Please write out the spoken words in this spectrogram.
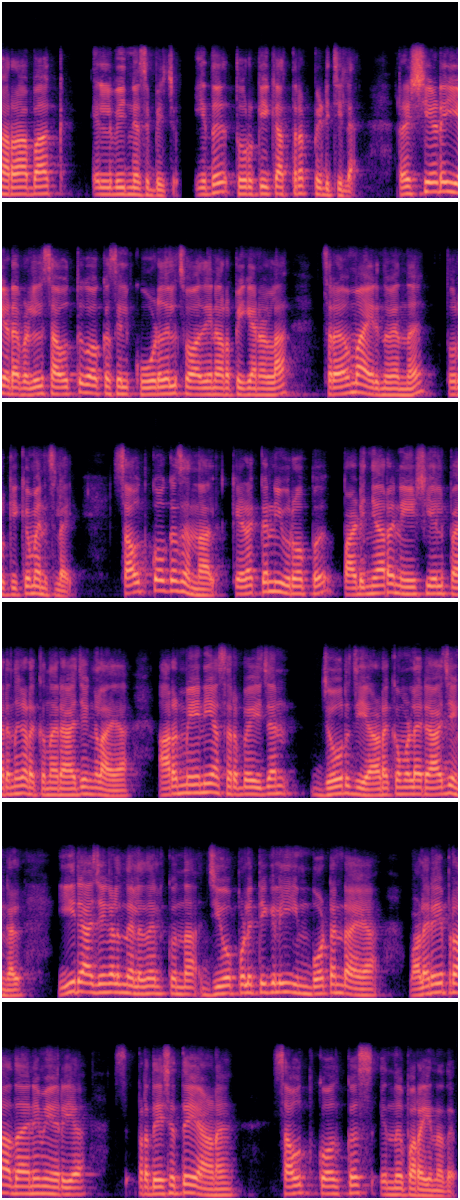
കറാബാക്ക് എൽ വിന്യസിപ്പിച്ചു ഇത് തുർക്കിക്ക് അത്ര പിടിച്ചില്ല. റഷ്യയുടെ ഈ ഇടപെടൽ സൗത്ത് കോക്കസിൽ കൂടുതൽ സ്വാധീനം ഉറപ്പിക്കാനുള്ള ശ്രമമായിരുന്നുവെന്ന് തുർക്കിക്ക് മനസ്സിലായി. സൗത്ത് കോക്കസ് എന്നാൽ കിഴക്കൻ യൂറോപ്പ് പടിഞ്ഞാറൻ ഏഷ്യയിൽ പരന്നു കിടക്കുന്ന രാജ്യങ്ങളായ അർമേനിയ അസർബൈജാൻ ജോർജിയ അടക്കമുള്ള രാജ്യങ്ങൾ ഈ രാജ്യങ്ങൾ നിലനിൽക്കുന്ന ജിയോ പൊളിറ്റിക്കലി ഇമ്പോർട്ടന്റ് ആയ വളരെ പ്രാധാന്യമേറിയ പ്രദേശത്തെയാണ് സൗത്ത് കോക്കസ് എന്ന് പറയുന്നത്.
